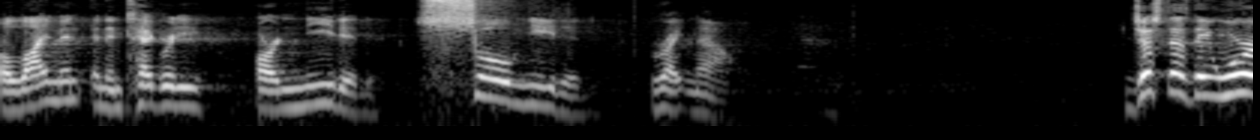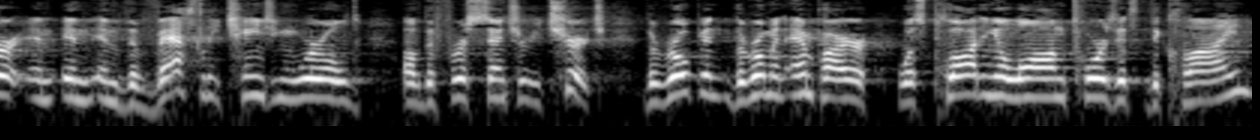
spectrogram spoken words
alignment and integrity are needed, so needed right now just as they were in, in, in, the vastly changing world of the first century church. The Roman, the Roman Empire was plodding along towards its decline,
